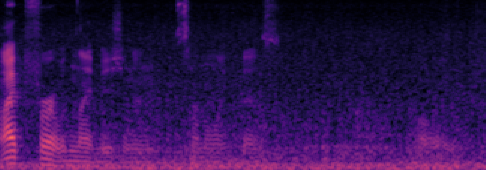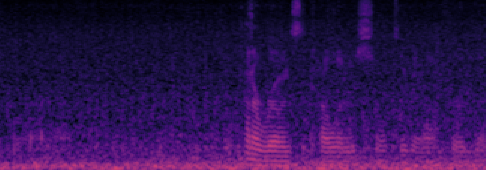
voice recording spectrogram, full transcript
I prefer it with night vision and something like this. Kind of ruins the colors, so I'll take it off for a bit.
